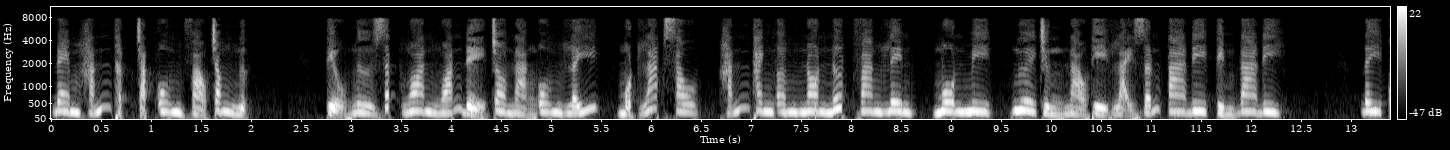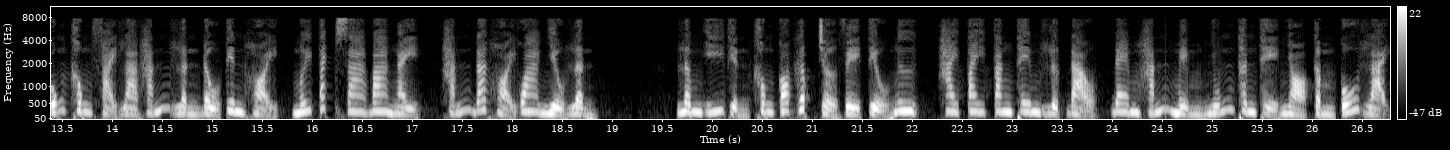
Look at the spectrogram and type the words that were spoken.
đem hắn thật chặt ôm vào trong ngực. Tiểu ngư rất ngoan ngoãn để cho nàng ôm lấy, một lát sau, hắn thanh âm non nớt vang lên, môn mi, ngươi chừng nào thì lại dẫn ta đi tìm đa đi. Đây cũng không phải là hắn lần đầu tiên hỏi, mới tách ra ba ngày, hắn đã hỏi qua nhiều lần. Lâm Ý Thiển không có gấp trở về tiểu ngư, hai tay tăng thêm lực đạo, đem hắn mềm nhũn thân thể nhỏ cầm cố lại.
